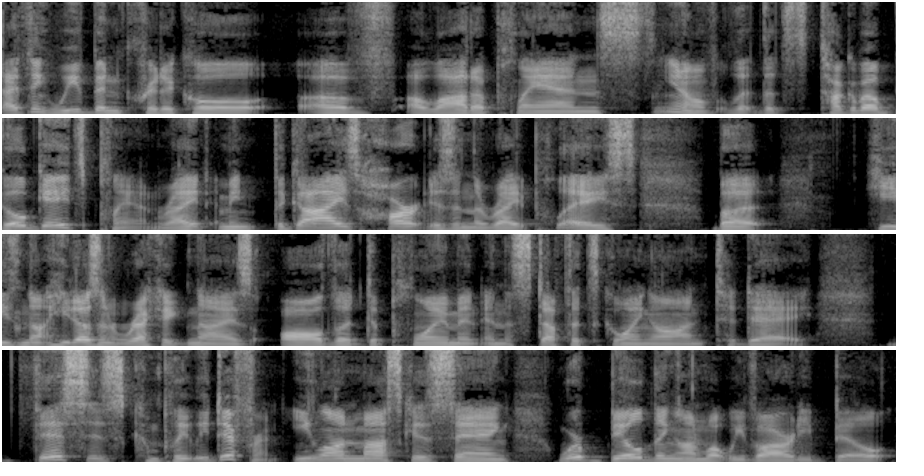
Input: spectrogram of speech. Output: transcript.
I think we've been critical of a lot of plans. You know, let, us talk about Bill Gates' plan, right? I mean, the guy's heart is in the right place, but he's not. He doesn't recognize all the deployment and the stuff that's going on today. This is completely different. Elon Musk is saying we're building on what we've already built.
